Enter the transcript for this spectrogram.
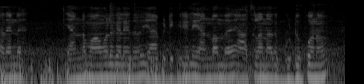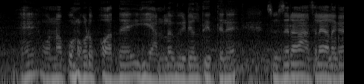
అదండి. ఎండ మామూలుగా లేదు. యాభై డిగ్రీలు ఎండ ఉంది. అసలు నాది గుడ్డు పోను. ఉన్న పోను కూడా పోద్ది. ఈ ఎండలో వీడియోలు తీస్తేనే. చూసారా? అసలే ఎలాగా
